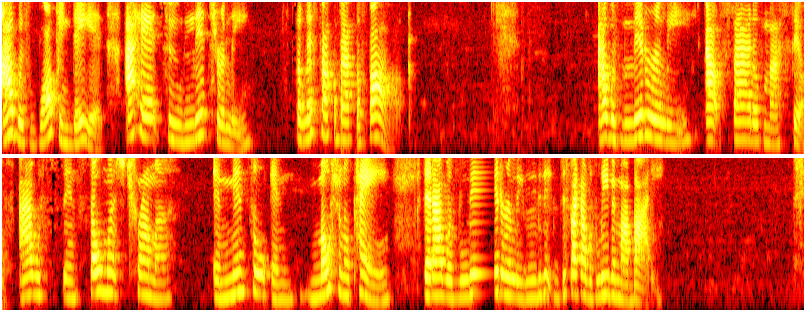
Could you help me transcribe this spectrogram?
i was walking dead i had to literally so let's talk about the fog i was literally outside of myself. I was in so much trauma and mental and emotional pain that I was literally just like I was leaving my body.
